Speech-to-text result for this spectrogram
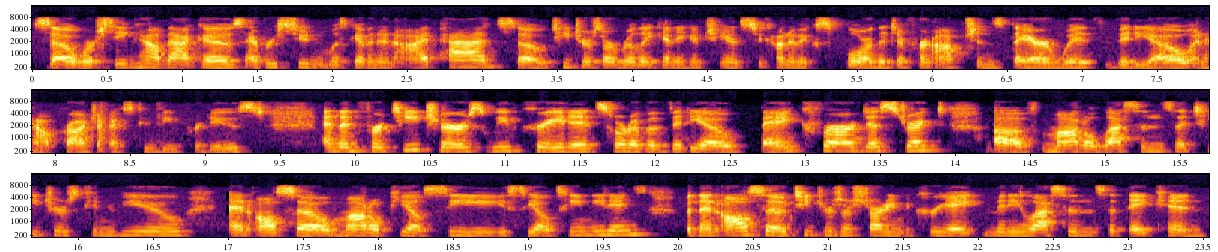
so we're seeing how that goes. Every student was given an iPad, so teachers are really getting a chance to kind of explore the different options there with video and how projects can be produced. And then for teachers, we've created sort of a video bank for our district of model lessons that teachers can view and also model PLC, CLT meetings. But then also teachers are starting to create mini lessons that they can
